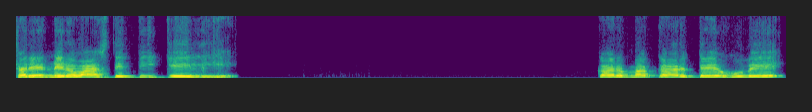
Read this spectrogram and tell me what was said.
शरीर निर्वाह स्थिति के लिए कर्म करते हुए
